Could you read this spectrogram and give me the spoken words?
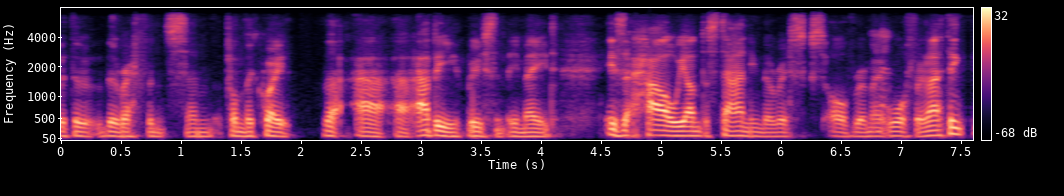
with the, the reference um, from the quote that uh, uh, Abby recently made is that how are we understanding the risks of remote warfare? And I think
